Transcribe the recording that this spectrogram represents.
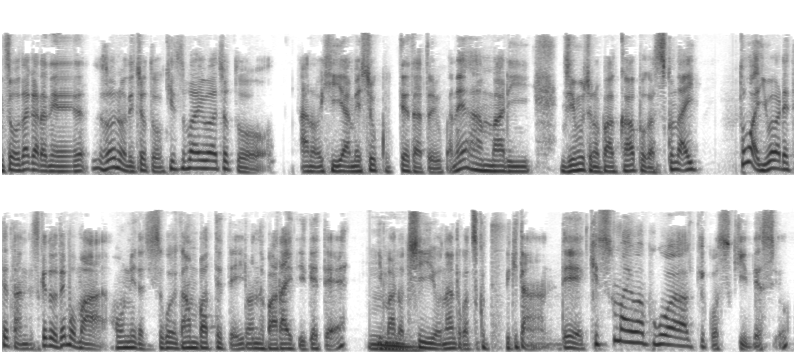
ん、そう、だからね、そういうのでちょっと、キスマイはちょっと、あの、冷や飯を食ってたというかね、あんまり事務所のバックアップが少ないとは言われてたんですけど、でもまあ、本人たちすごい頑張ってて、いろんなバラエティ出て、うん今の地位をなんとか作ってきたんで、キスマイは僕は結構好きですよ。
